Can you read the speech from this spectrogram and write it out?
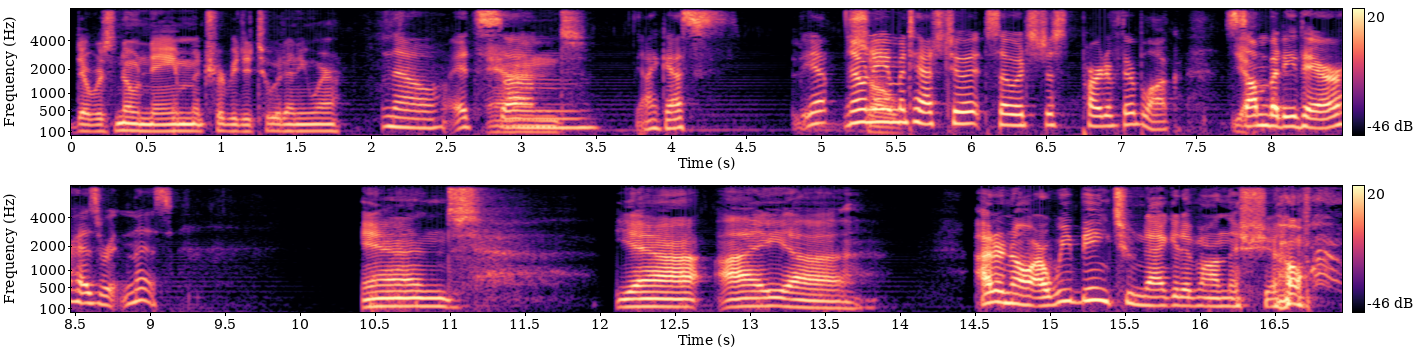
There was no name attributed to it anywhere. No, it's And- um I guess yep, no So- name attached to it, so it's just part of their blog. Somebody there has written this. And yeah, I. Uh, I don't know. Are we being too negative on this show?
